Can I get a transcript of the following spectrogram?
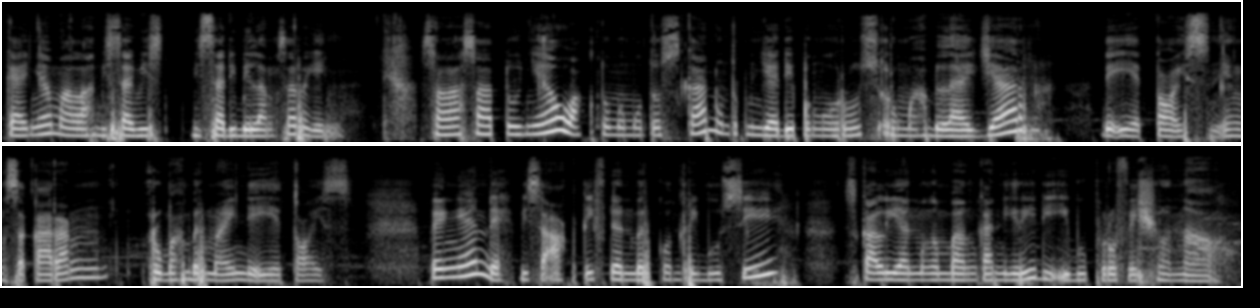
Kayaknya malah bisa bisa dibilang sering. Salah satunya waktu memutuskan untuk menjadi pengurus rumah belajar DIY Toys yang sekarang rumah bermain DIY Toys. Pengen deh bisa aktif dan berkontribusi, sekalian mengembangkan diri di ibu profesional.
